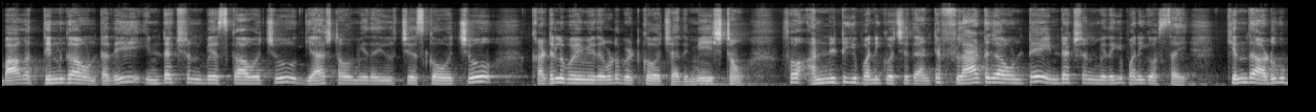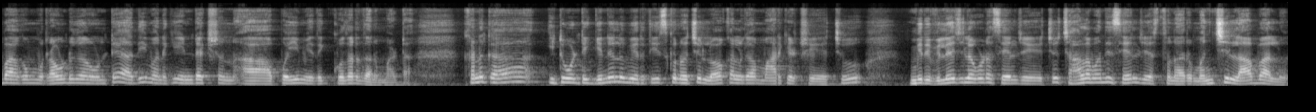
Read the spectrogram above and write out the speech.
బాగా థిన్గా ఉంటుంది. ఇండక్షన్ బేస్ కావచ్చు గ్యాస్ స్టవ్ మీద యూజ్ చేసుకోవచ్చు కట్టెల పొయ్యి మీద కూడా పెట్టుకోవచ్చు అది మీ ఇష్టం. సో అన్నిటికీ పనికి వచ్చేది అంటే ఫ్లాట్గా ఉంటే ఇండక్షన్ మీదకి పనికి వస్తాయి. కింద అడుగు భాగం రౌండ్గా ఉంటే అది మనకి ఇండక్షన్ ఆ పొయ్యి మీదకి కుదరదు అనమాట కనుక ఇటువంటి గిన్నెలు మీరు తీసుకుని వచ్చి లోకల్గా మార్కెట్ చేయొచ్చు. మీరు విలేజ్లో కూడా సేల్ చేయొచ్చు. చాలామంది సేల్ చేస్తున్నారు. మంచి లాభాలు.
